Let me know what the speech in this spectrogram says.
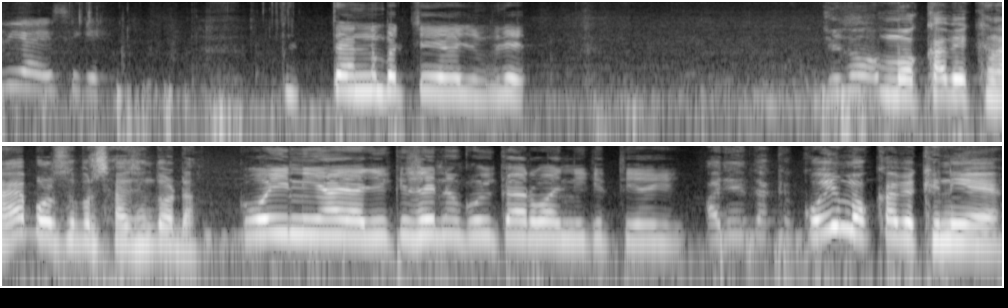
ਵੀ ਆਏ ਸੀਗੇ। ਤਿੰਨ ਬੱਚੇ ਆ ਜੀ ਮੇਰੇ। ਜਦੋਂ ਮੌਕਾ ਵੇਖਣ ਆਇਆ ਪੁਲਿਸ ਪ੍ਰਸ਼ਾਸਨ ਤੁਹਾਡਾ? ਕੋਈ ਨਹੀਂ ਆਇਆ ਜੀ ਕਿਸੇ ਨੇ ਕੋਈ ਕਾਰਵਾਈ ਨਹੀਂ ਕੀਤੀ ਹੈਗੀ। ਅਜੇ ਤੱਕ ਕੋਈ ਮੌਕਾ ਵੇਖਣ ਨਹੀਂ ਆਇਆ?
